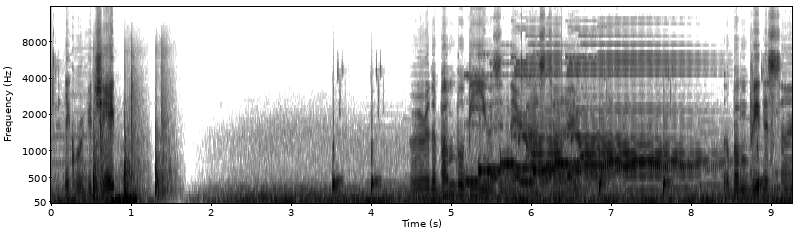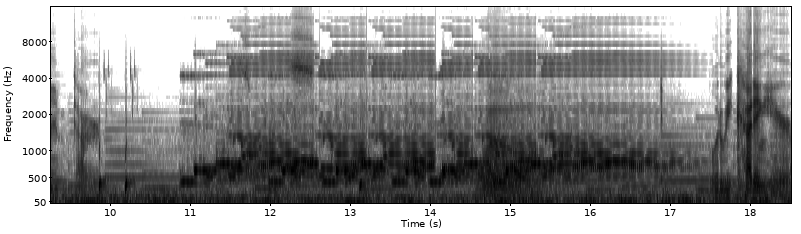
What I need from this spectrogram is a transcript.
I think we're in good shape. Remember the bumblebee was in there last time. No bumblebee this time? Darn. Whoa. What are we cutting here?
